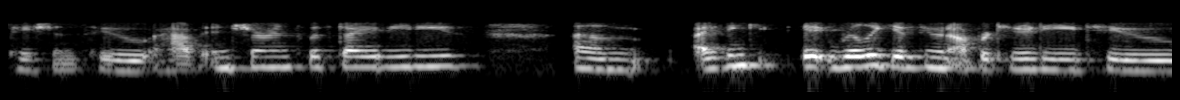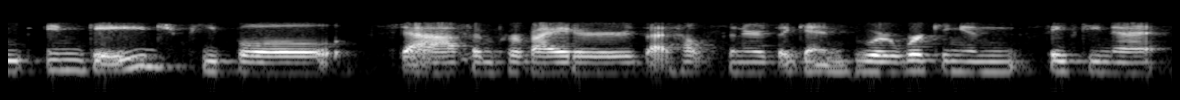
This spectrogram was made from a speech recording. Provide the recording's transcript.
patients who have insurance with diabetes, um, I think it really gives you an opportunity to engage people, staff, and providers at health centers again who are working in safety net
